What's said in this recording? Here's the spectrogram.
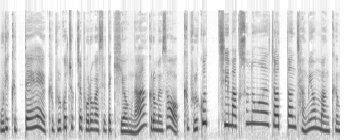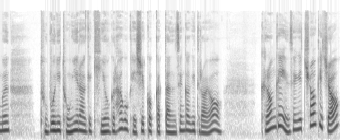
우리 그때 그 불꽃축제 보러 갔을 때 기억나? 그러면서 그 불꽃이 막 수놓아졌던 장면만큼은 두 분이 동일하게 기억을 하고 계실 것 같다는 생각이 들어요. 그런 게 인생의 추억이죠.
